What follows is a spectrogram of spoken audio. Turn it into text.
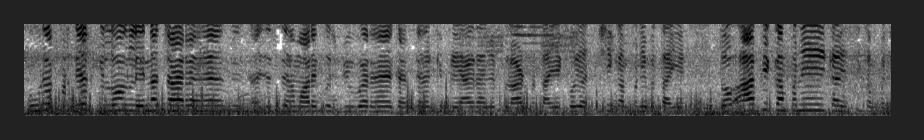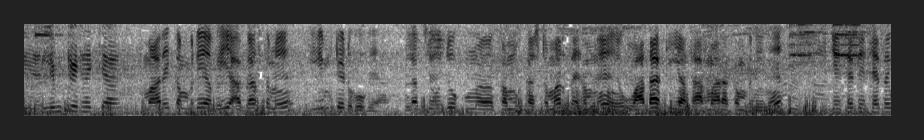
पूरे प्रदेश के लोग लेना चाह रहे हैं जैसे हमारे कुछ व्यूवर हैं कहते हैं कि प्रयागराज में प्लाट बताइए कोई अच्छी कंपनी बताइए। तो आपकी कंपनी कैसी कंपनी है लिमिटेड है क्या? हमारी कंपनी अभी अगस्त में लिमिटेड हो गया। मतलब जो जो कम कस्टमर से हमने वादा किया था हमारा कंपनी ने जैसे देखे तो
